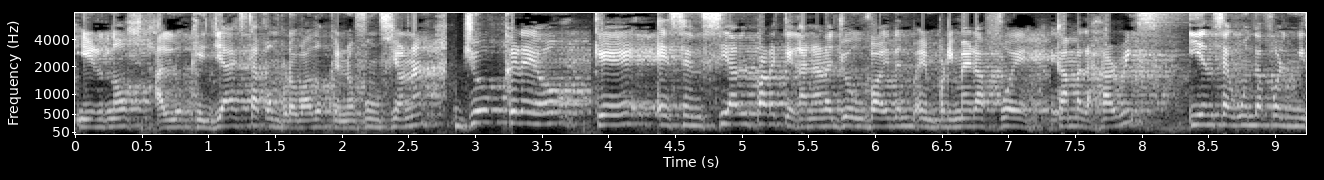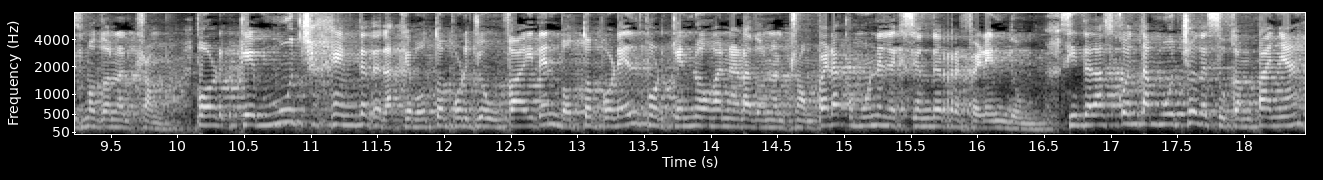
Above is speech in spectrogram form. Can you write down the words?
irnos a lo que ya está comprobado que no funciona. Yo creo que esencial para que ganara Joe Biden en primera fue Kamala Harris y en segunda fue el mismo Donald Trump, porque mucha gente de la que votó por Joe Biden, votó por él porque no ganara Donald Trump. Era como una elección de referéndum. Si te das cuenta, mucho de su campaña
